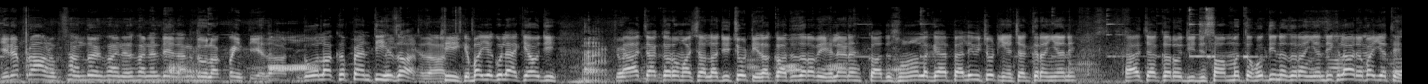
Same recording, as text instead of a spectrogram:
ਜਿਹੜੇ ਭਰਾ ਨੂੰ ਪਸੰਦ ਹੋਏ ਫਾਈਨਲ ਫਾਈਨਲ ਦੇ ਦਾਂਗੇ 2 ਲੱਖ 35 ਹਜ਼ਾਰ। 2 ਲੱਖ 35000 ਠੀਕ ਹੈ ਭਾਈ ਅੱਗੋਂ ਲੈ ਕੇ ਆਓ ਜੀ। ਆ ਚੈੱਕ ਕਰੋ ਮਾਸ਼ਾਅੱਲਾ ਜੀ ਝੋਟੀ ਦਾ ਕੱਦ ਜ਼ਰਾ ਵੇਖ ਲੈਣਾ। ਕੱਦ ਸੋਹਣਾ ਲੱਗਾ ਪਹਿਲੇ ਵੀ ਝੋਟੀਆਂ ਚੈੱਕ ਕਰਾਈਆਂ ਨੇ। ਆ ਚੈੱਕ ਕਰੋ ਜੀ ਜਸਾਮਤ ਹੋਦੀ ਨਜ਼ਰ ਆਈਆਂ। ਦੀ ਖਿਲਾ ਰਹੇ ਭਾਈ ਇੱਥੇ।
